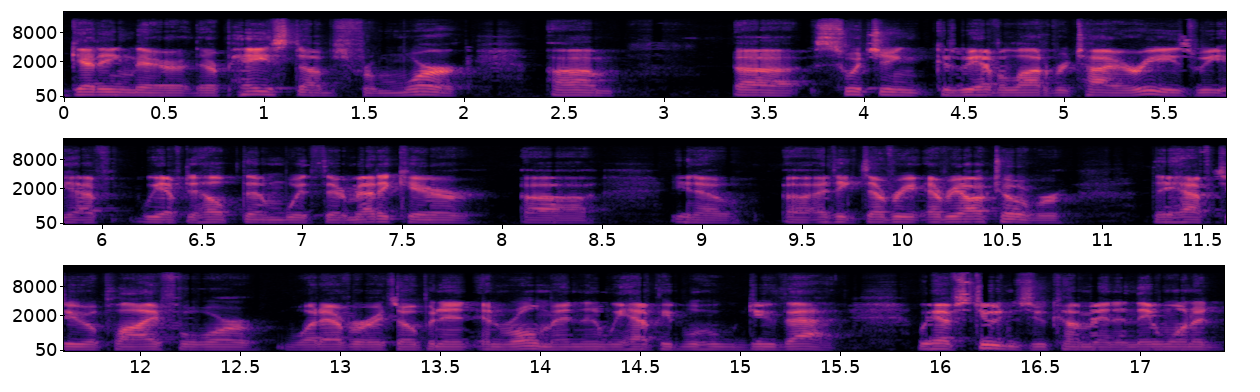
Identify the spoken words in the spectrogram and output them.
getting their their pay stubs from work, um, uh, switching because we have a lot of retirees. We have we have to help them with their Medicare. Uh, you know, uh, I think it's every every October they have to apply for whatever it's open enrollment, and we have people who do that. We have students who come in and they want to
